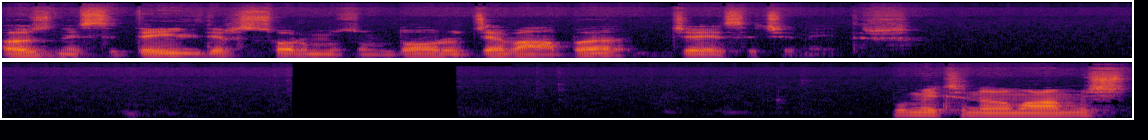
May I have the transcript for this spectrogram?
öznesi değildir. Sorumuzun doğru cevabı C seçeneğidir. Bu metinde numaralanmış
